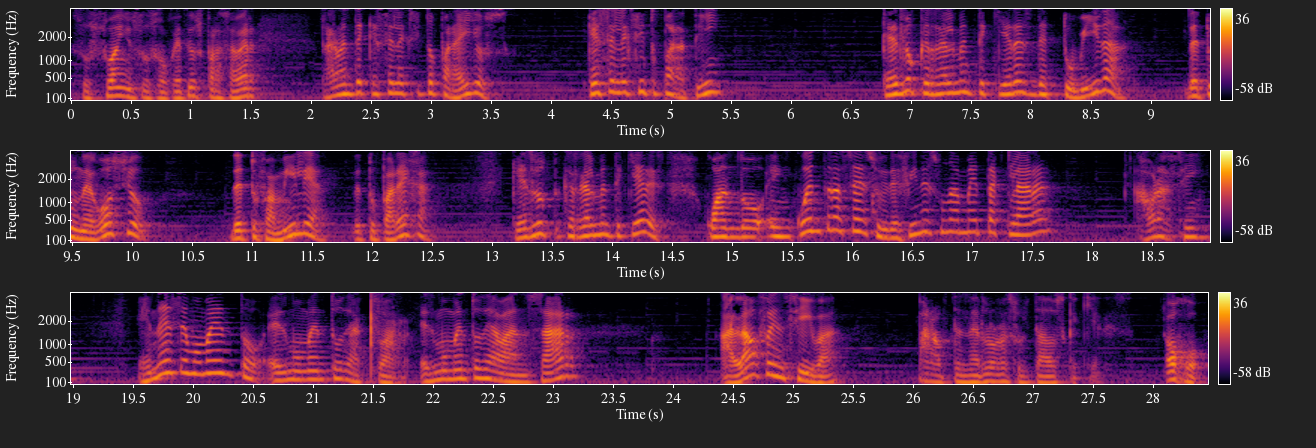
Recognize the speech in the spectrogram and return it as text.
sus sueños, sus objetivos para saber realmente qué es el éxito para ellos. ¿Qué es el éxito para ti? ¿Qué es lo que realmente quieres de tu vida, de tu negocio, de tu familia, de tu pareja? ¿Qué es lo que realmente quieres? Cuando encuentras eso y defines una meta clara, ahora sí, en ese momento es momento de actuar, es momento de avanzar a la ofensiva para obtener los resultados que quieres. Ojo,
